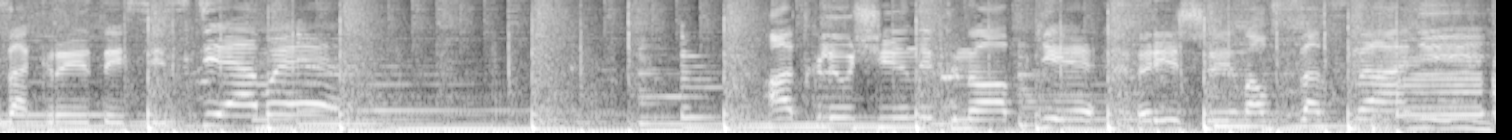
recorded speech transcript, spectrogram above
Закрыты системы Отключены кнопки режимов сознаний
